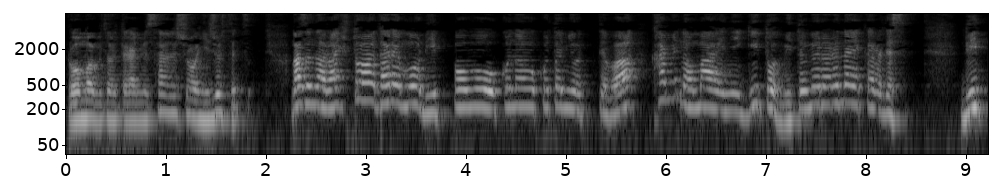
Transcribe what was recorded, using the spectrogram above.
ローマ人の手紙3章20節なぜなら人は誰も立法を行うことによっては、神の前に義と認められないからです。立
